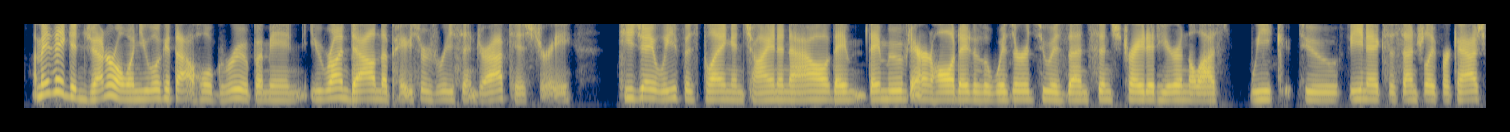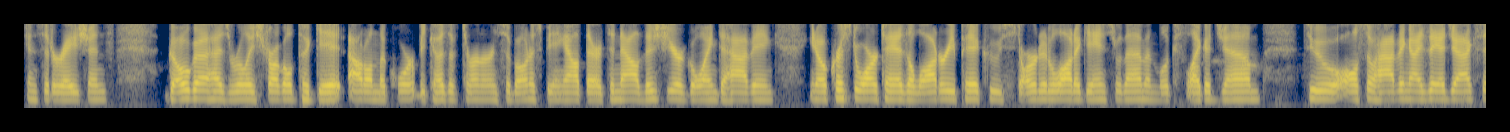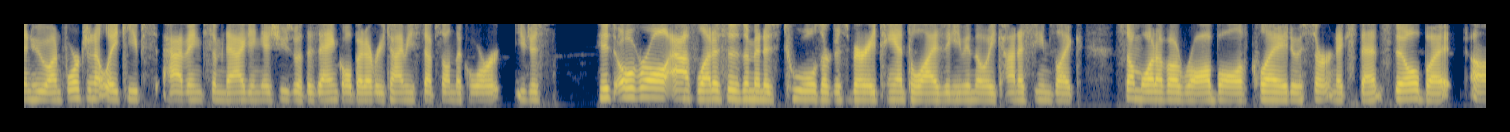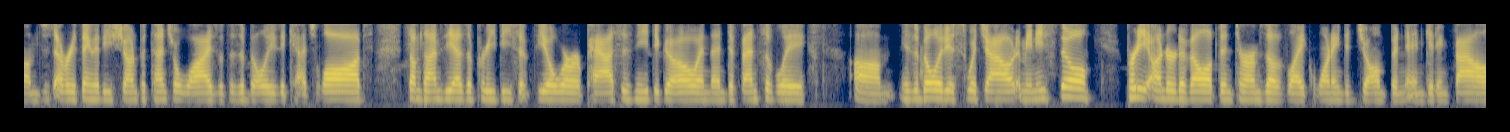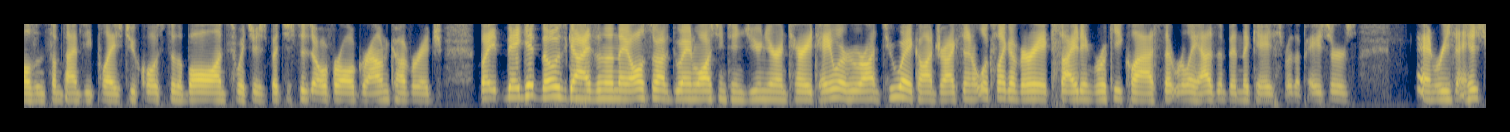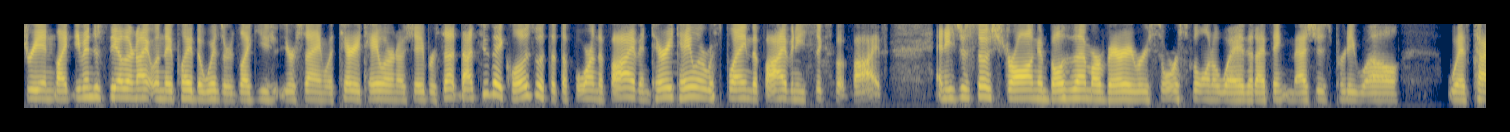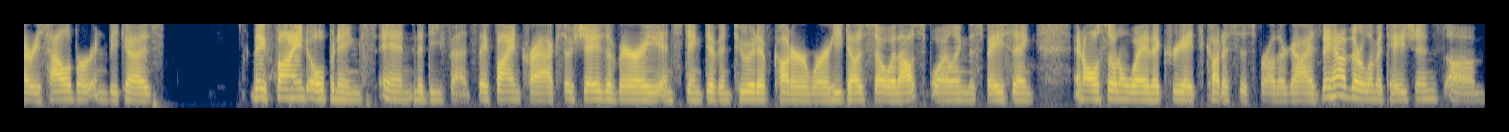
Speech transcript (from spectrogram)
I mean, I think in general, when you look at that whole group, I mean, you run down the Pacers' recent draft history. TJ Leaf is playing in China now. They they moved Aaron Holiday to the Wizards, who is then since traded here in the last week to Phoenix, essentially for cash considerations. Goga has really struggled to get out on the court because of Turner and Sabonis being out there to now this year going to having, you know, Chris Duarte as a lottery pick who started a lot of games for them and looks like a gem to also having Isaiah Jackson who unfortunately keeps having some nagging issues with his ankle, but every time he steps on the court, you just his overall athleticism and his tools are just very tantalizing, even though he kind of seems like somewhat of a raw ball of clay to a certain extent still. But um, just everything that he's shown potential wise with his ability to catch lobs. Sometimes he has a pretty decent feel where passes need to go. And then defensively, um, his ability to switch out. I mean, he's still pretty underdeveloped in terms of like wanting to jump and, and getting fouls. And sometimes he plays too close to the ball on switches, but just his overall ground coverage. But they get those guys. And then they also have Duane Washington Jr. and Terry Taylor, who are on two way contracts. And it looks like a very exciting rookie class that really hasn't been the case for the Pacers and recent history. And like even just the other night when they played the Wizards, like you, are saying with Terry Taylor and Oshae Brissett, that's who they closed with at the four and the five. And Terry Taylor was playing the five, and he's six foot five, and he's just so strong. And both of them are very resourceful in a way that I think meshes pretty well with Tyrese Haliburton because they find openings in the defense. They find cracks. Oshae is a very instinctive, intuitive cutter where he does so without spoiling the spacing and also in a way that creates cut assists for other guys. They have their limitations. Um,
